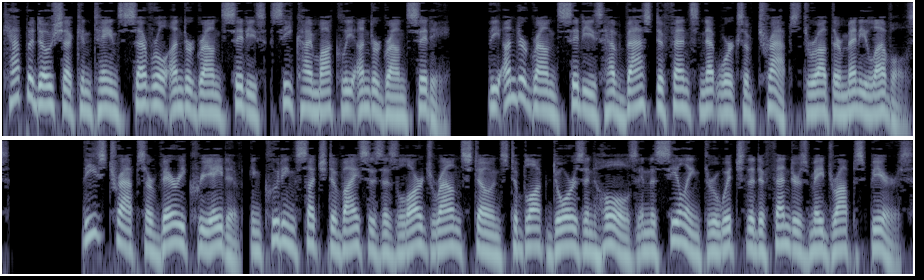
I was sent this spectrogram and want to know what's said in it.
Cappadocia contains several underground cities see Kaymakli underground city. The underground cities have vast defense networks of traps throughout their many levels. These traps are very creative, including such devices as large round stones to block doors and holes in the ceiling through which the defenders may drop spears.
